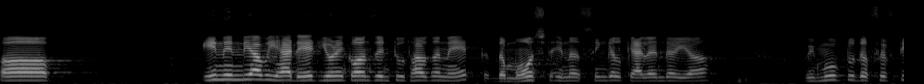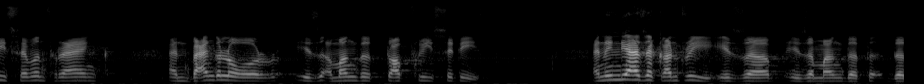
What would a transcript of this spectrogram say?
Uh, in India, we had eight unicorns in 2008, the most in a single calendar year. We moved to the 57th rank, and Bangalore is among the top three cities. And India as a country is, uh, is among the, th the,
